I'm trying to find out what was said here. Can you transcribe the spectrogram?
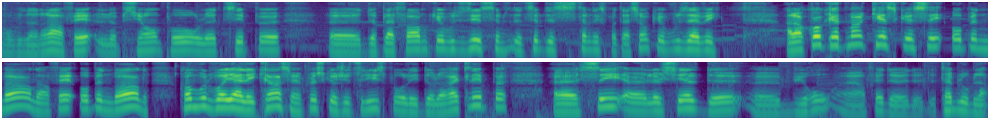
on vous donnera en fait l'option pour le type euh, de plateforme que vous utilisez, le type de système d'exploitation que vous avez. Alors concrètement, qu'est-ce que c'est OpenBoard? En fait, OpenBoard, comme vous le voyez à l'écran, c'est un peu ce que j'utilise pour les Dollaraclip. Euh, c'est un logiciel de euh, bureau, en fait, de, tableau blanc.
